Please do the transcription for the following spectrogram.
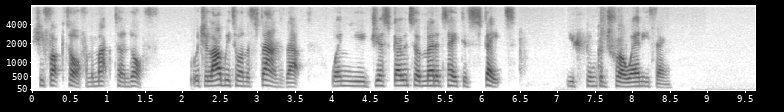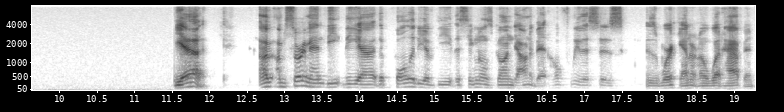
she fucked off and the Mac turned off, which allowed me to understand that when you just go into a meditative state, you can control anything. Yeah. I'm sorry, man. The the uh, the quality of the the signal's gone down a bit. Hopefully, this is is working. I don't know what happened,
